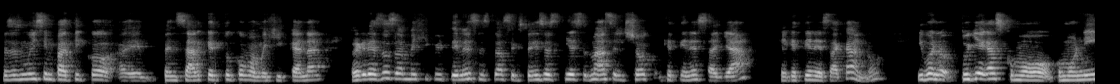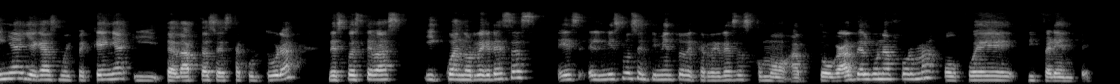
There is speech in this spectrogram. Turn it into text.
Pues es muy simpático eh, pensar que tú como mexicana regresas a México y tienes estas experiencias y es más el shock que tienes allá que el que tienes acá, ¿no? Y bueno, tú llegas como, como niña, llegas muy pequeña y te adaptas a esta cultura, después te vas y cuando regresas, ¿es el mismo sentimiento de que regresas como a tu hogar de alguna forma o fue diferente?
